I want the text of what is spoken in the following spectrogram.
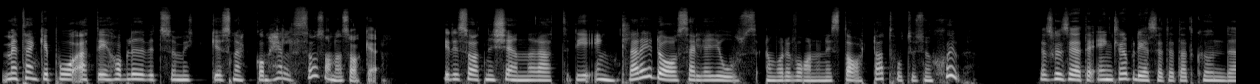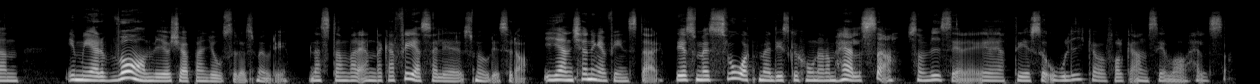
Med tanke på att det har blivit så mycket snack om hälsa och sådana saker, är det så att ni känner att det är enklare idag att sälja juice än vad det var när ni startade 2007? Jag skulle säga att det är enklare på det sättet att kunden är mer van vid att köpa en juice eller smoothie. Nästan varenda café säljer smoothies idag. Igenkänningen finns där. Det som är svårt med diskussionen om hälsa, som vi ser det, är att det är så olika vad folk anser vara hälsa. Mm.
